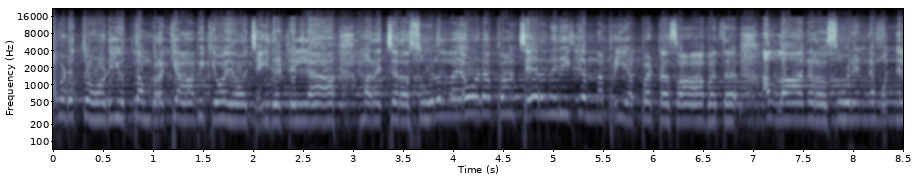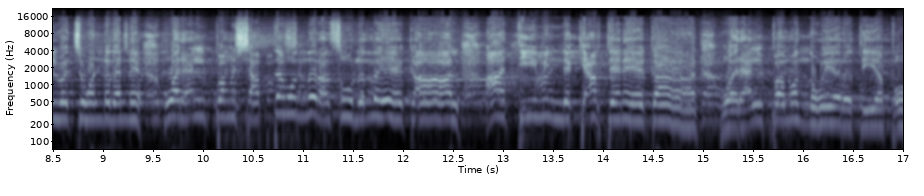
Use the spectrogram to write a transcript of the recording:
അവിടുത്തോട് യുദ്ധം പ്രഖ്യാപിക്കുകയോ ചെയ്തിട്ടില്ല. മറിച്ച് റസൂലയോടൊപ്പം ചേർന്നിരിക്കുന്ന പ്രിയപ്പെട്ട സാപത്ത് അള്ളാന്റെ റസൂലിന്റെ മുന്നിൽ വെച്ചുകൊണ്ട് തന്നെ ഒരൽപ്പം ശബ്ദമൊന്ന് റസൂലയേക്കാൾ ആ ടീമിന്റെ ക്യാപ്റ്റനേക്കാൾ ഒരൽപ്പം ഒന്ന് ഉയർത്തിയപ്പോ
